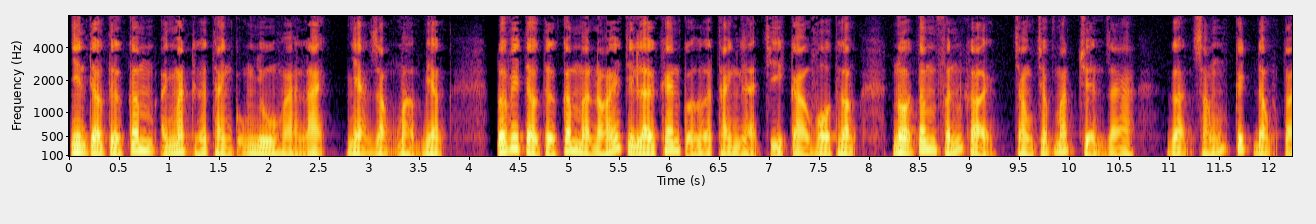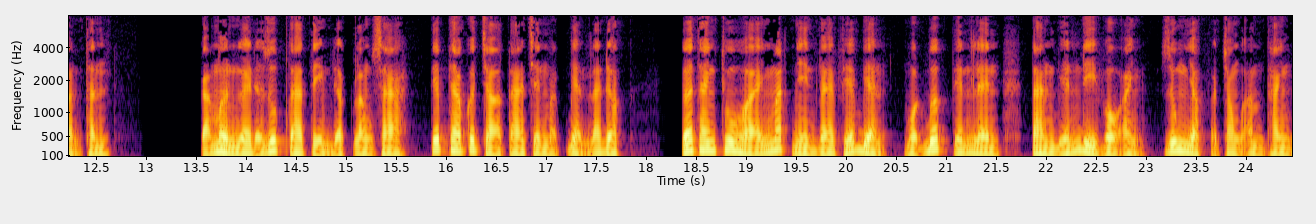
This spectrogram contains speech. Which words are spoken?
Nhìn tiểu tử câm, ánh mắt hứa thanh cũng nhu hòa lại, nhẹ giọng mở miệng. Đối với tiểu tử câm mà nói thì lời khen của hứa thanh là trí cao vô thượng, nội tâm phấn khởi, trong chớp mắt chuyển ra, gợn sóng, kích động toàn thân. Cảm ơn người đã giúp ta tìm được Long Sa, tiếp theo cứ chờ ta trên mặt biển là được. Hứa thanh thu hồi ánh mắt nhìn về phía biển, một bước tiến lên, tàn biến đi vô ảnh, dung nhập vào trong âm thanh.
